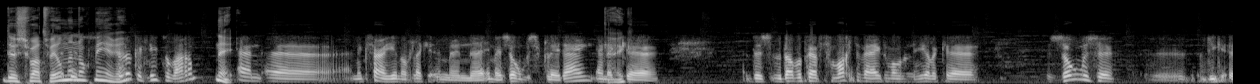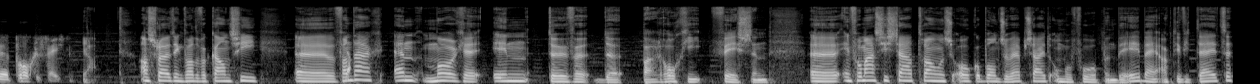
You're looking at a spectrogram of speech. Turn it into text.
Dus wat wil men nog meer, hè? Gelukkig niet te warm. Nee. En, en ik sta hier nog lekker in mijn, in mijn zomerse kledij. En Kijk. ik, eh, dus wat dat betreft verwachten wij gewoon een heerlijke zomerse eh die, eh, proggefeesten. Afsluiting van de vakantie. eh, vandaag en morgen in Teuven de parochiefeesten. Informatie staat trouwens ook op onze website omroepvoer.be bij activiteiten.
